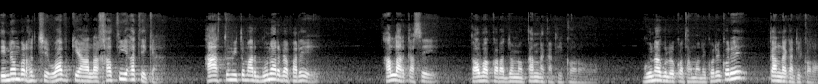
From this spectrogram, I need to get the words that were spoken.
তিন নম্বর হচ্ছে, ওয়াবকে আল্লাহ খাতি আতিকা আর তুমি তোমার গুনার ব্যাপারে আল্লাহর কাছে তবা করার জন্য কান্নাকাটি করো। গুণাগুলোর কথা মনে করে করে কান্নাকাটি করো।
